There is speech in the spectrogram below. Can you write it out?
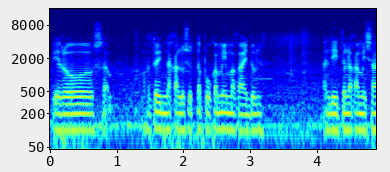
pero sa mga tuwing nakalusot na po kami mga idol andito na kami sa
